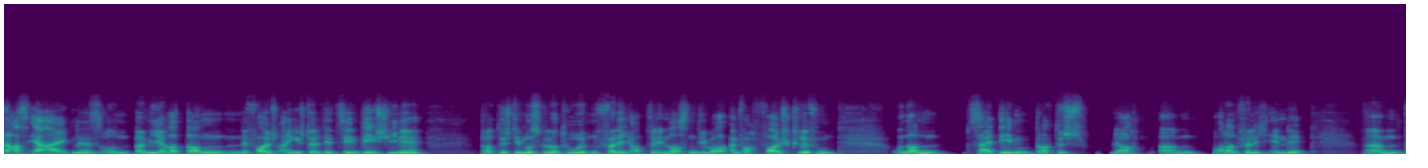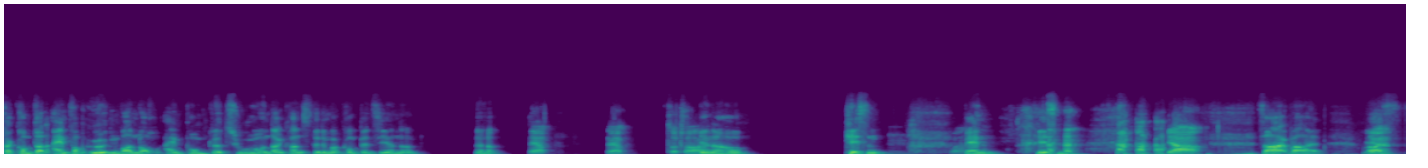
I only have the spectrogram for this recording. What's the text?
das Ereignis und bei mir hat dann eine falsch eingestellte CMD-Schiene praktisch die Muskulatur hinten völlig abdrehen lassen. Die war einfach falsch geschliffen und dann seitdem praktisch, ja, ähm, war dann völlig Ende. Ähm, da kommt dann einfach irgendwann noch ein Punkt dazu und dann kannst du nicht mehr kompensieren. Ne? Ja. ja, ja, total. Genau. Kissen. Hm, ben, Kissen. ja. Sag mal, was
